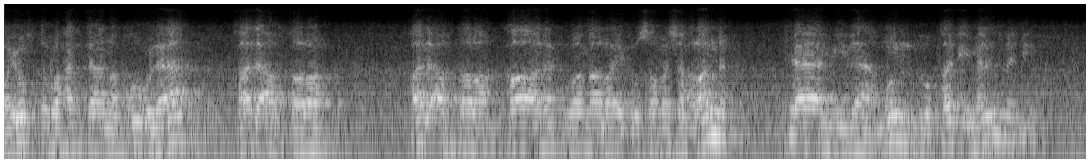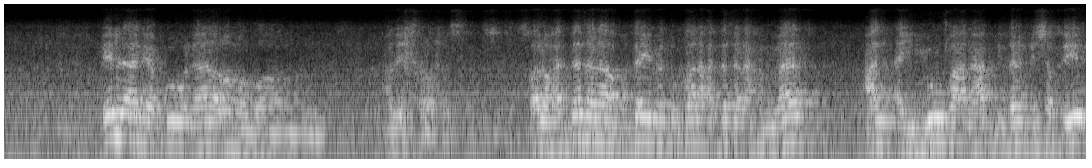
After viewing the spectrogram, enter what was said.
ويفطر حتى نقول قد أفطر. قد أفطر. قالت وما رأيت صام شهرا كاملا منذ قدم المدينة. إلا أن يكون رمضان. عليه الصلاة والسلام. قالوا حدثنا قتيبة قال حدثنا حماد عن أيوب عن عبد الله بن شقيق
